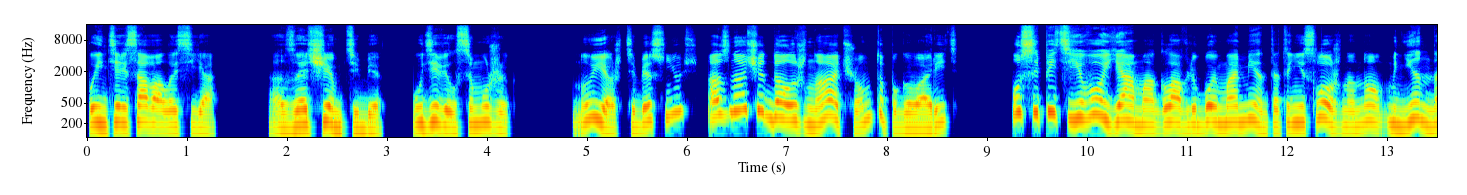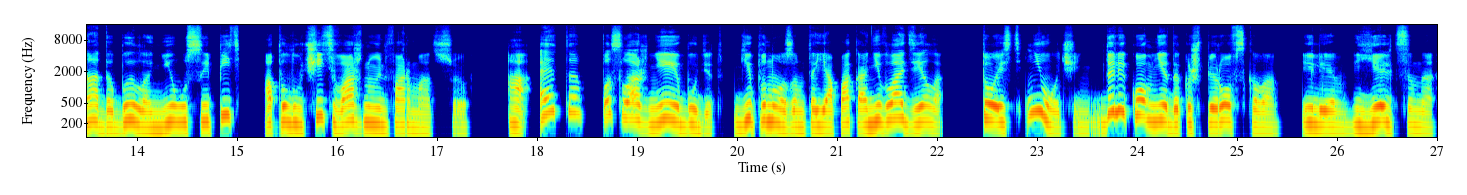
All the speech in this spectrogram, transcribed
Поинтересовалась я. А зачем тебе? Удивился мужик. Ну, я ж тебе снюсь, а значит, должна о чем-то поговорить. Усыпить его я могла в любой момент, это несложно, но мне надо было не усыпить, а получить важную информацию. А это посложнее будет. Гипнозом-то я пока не владела. То есть не очень. Далеко мне до Кашпировского или Ельцина.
